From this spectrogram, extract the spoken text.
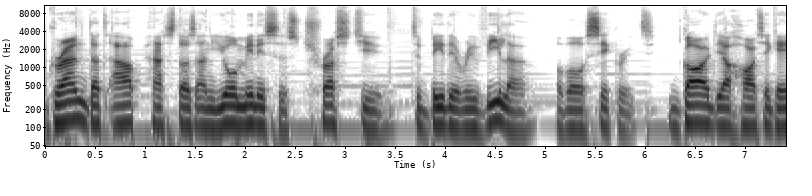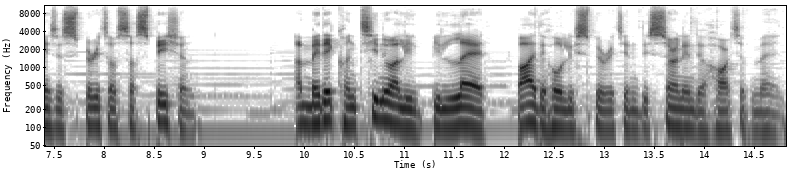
Grant that our pastors and your ministers trust you to be the revealer of all secrets. Guard their heart against the spirit of suspicion, and may they continually be led by the Holy Spirit in discerning the hearts of men.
